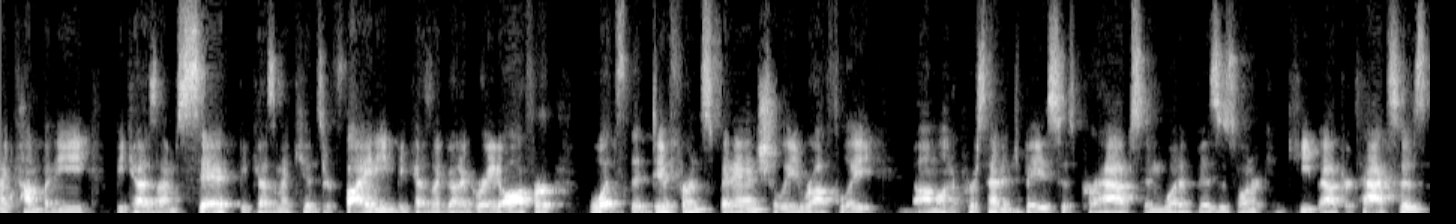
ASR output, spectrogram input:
my company because I'm sick, because my kids are fighting, because I've got a great offer what's the difference financially, roughly, um, on a percentage basis, perhaps, and what a business owner can keep after taxes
